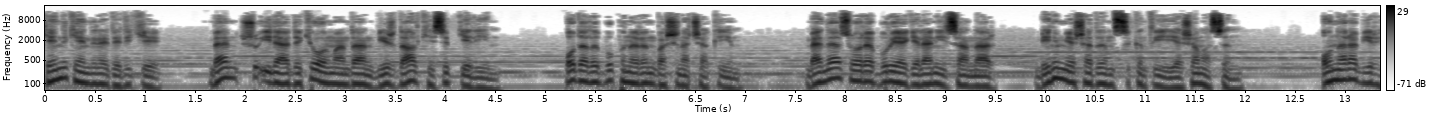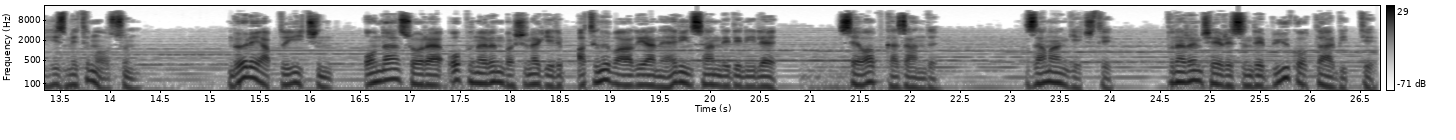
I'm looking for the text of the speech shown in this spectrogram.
Kendi kendine dedi ki, ben şu ilerideki ormandan bir dal kesip geleyim. O dalı bu pınarın başına çakayım. Benden sonra buraya gelen insanlar benim yaşadığım sıkıntıyı yaşamasın. Onlara bir hizmetim olsun. Böyle yaptığı için ondan sonra o pınarın başına gelip atını bağlayan her insan nedeniyle sevap kazandı. Zaman geçti. Pınarın çevresinde büyük otlar bitti.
